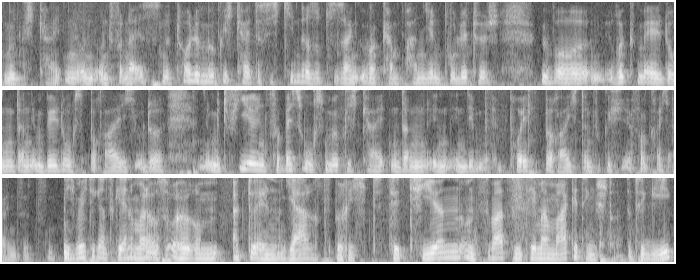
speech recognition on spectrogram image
Möglichkeiten. Und, und von daher ist es eine tolle Möglichkeit, dass sich Kinder sozusagen über Kampagnen politisch, über Rückmeldungen dann im Bildungsbereich oder mit vielen Verbesserungsmöglichkeiten dann in, in dem Projektbereich dann wirklich erfolgreich einsetzen. Ich möchte ganz gerne mal aus eurem aktuellen Jahresbericht zitieren, und zwar zum Thema Marketingstrategie.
